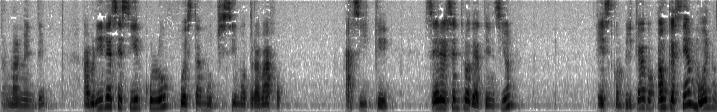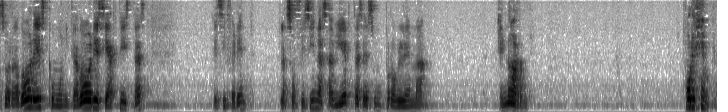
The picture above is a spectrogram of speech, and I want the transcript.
normalmente abrir ese círculo cuesta muchísimo trabajo. Así que ser el centro de atención es complicado. Aunque sean buenos oradores, comunicadores y artistas, es diferente las oficinas abiertas es un problema enorme. Por ejemplo,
